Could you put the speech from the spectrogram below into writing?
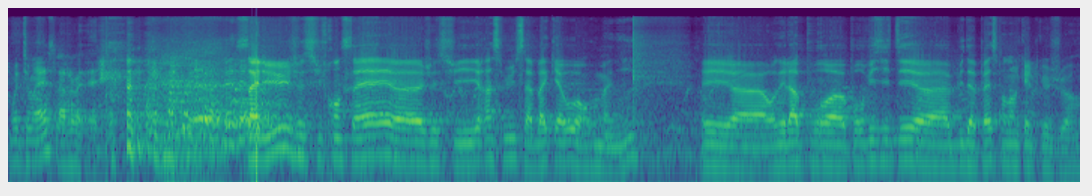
Mucho más, la repetiré. Salut, je suis français, euh, je suis Erasmus à Bacao en Roumanie et euh, on est là pour, euh, pour visiter euh, Budapest pendant quelques jours.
